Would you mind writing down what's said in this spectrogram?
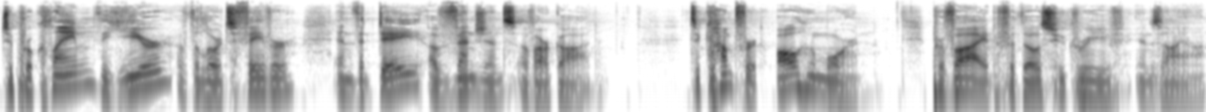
to proclaim the year of the Lord's favor and the day of vengeance of our God to comfort all who mourn, provide for those who grieve in Zion,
